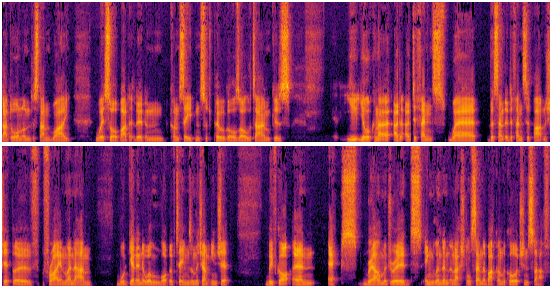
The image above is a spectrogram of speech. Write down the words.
I don't understand why we're so bad at it and conceding such poor goals all the time because you, you're looking at a, a defense where the centre defensive partnership of Fry and Lenihan would get into a lot of teams in the championship. We've got an ex Real Madrid England international centre back on the coaching staff.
